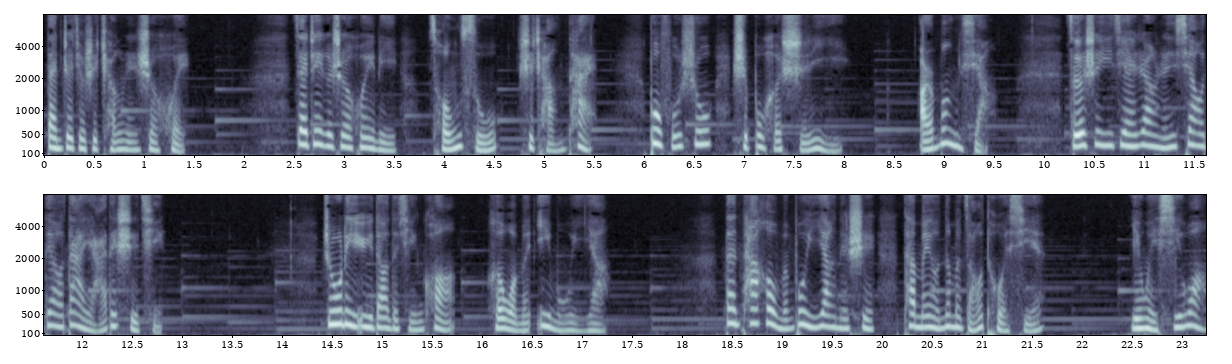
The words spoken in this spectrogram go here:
但这就是成人社会，在这个社会里，从俗是常态，不服输是不合时宜，而梦想，则是一件让人笑掉大牙的事情。朱莉遇到的情况和我们一模一样，但她和我们不一样的是，她没有那么早妥协，因为希望。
